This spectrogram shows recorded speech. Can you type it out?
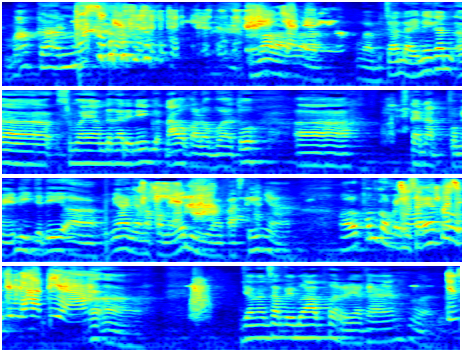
makan Busuk ya? Enggak lah, enggak bercanda. Ini kan eh, semua yang dengar ini gue tahu kalau gue tuh eh, stand up komedi. Jadi eh, ini hanyalah komedi ya pastinya. Walaupun komedi Jangan saya tuh dimasukin ke hati ya. eh, eh, jangan sampai baper ya kan. Waduh. Jangan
